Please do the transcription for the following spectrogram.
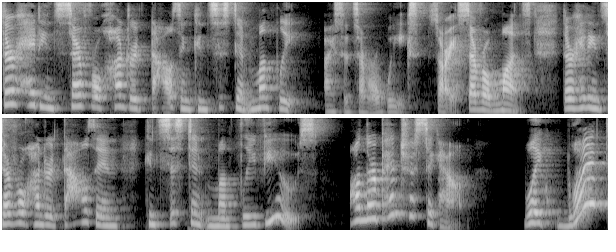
they're hitting several hundred thousand consistent monthly. I said several weeks, sorry, several months. They're hitting several hundred thousand consistent monthly views on their Pinterest account. Like, what?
